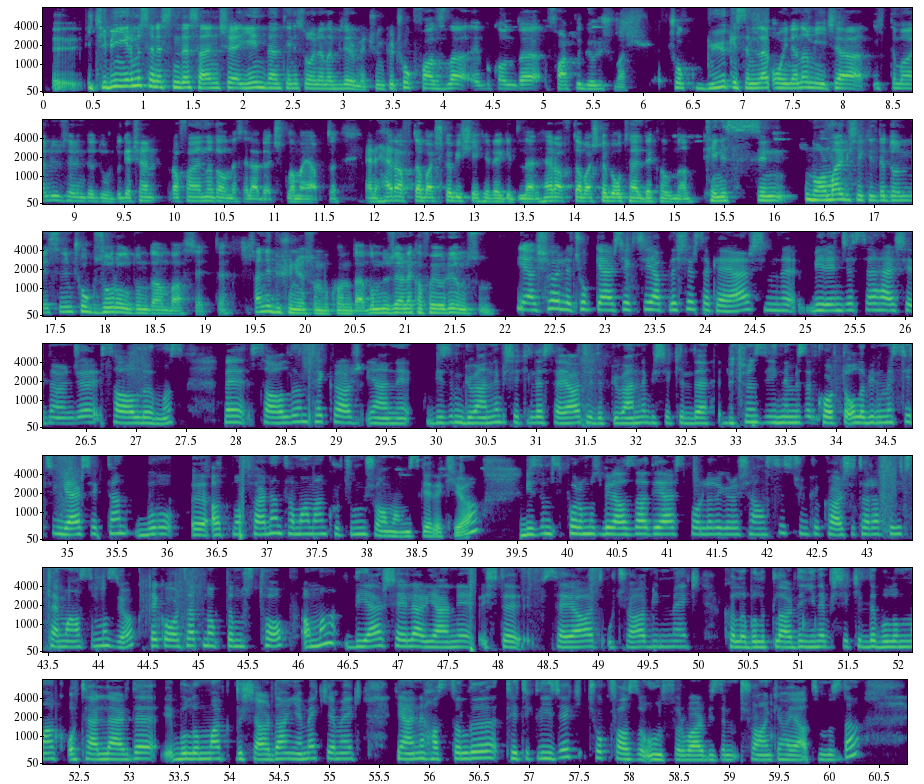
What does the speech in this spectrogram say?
2020 senesinde sence yeniden tenis oynanabilir mi? Çünkü çok fazla e, bu konuda farklı görüş var. Çok büyük isimler oynanamayacağı ihtimali üzerinde durdu. Geçen Rafael Nadal mesela bir açıklama yaptı. Yani her hafta başka bir şehire gidilen, her hafta başka bir otelde kalınan, tenisin normal bir şekilde dönmesinin çok zor olduğundan bahsetti. Sen ne düşünüyorsun bu konuda? Bunun üzerine kafa yoruyor musun? Ya şöyle çok gerçekçi yaklaşırsak eğer şimdi birincisi her şeyden önce sağlığımız ve sağlığın tekrar yani bizim güvenli bir şekilde seyahat edip güvenli bir şekilde bütün zihnimizin korkta olabilmesi için gerçekten bu e, atmosferden tamamen kurtulmuş olmamız gerekiyor. Bizim sporumuz biraz daha diğer sporlara göre şanssız çünkü karşı tarafta hiç temasımız yok. Tek ortak noktamız top ama diğer şeyler yani işte seyahat, uçağa binmek, kalabalıklarda yine bir şekilde bulunmak, otellerde bulunmak, dışarıdan yemek yemek yani hastalığı tetikleyecek çok fazla unsur var bizim şu anki hayatımızda.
